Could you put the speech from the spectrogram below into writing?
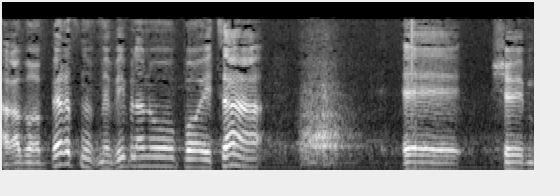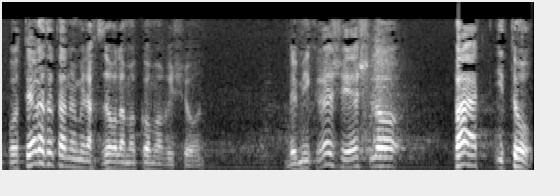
הרב פרץ מביא לנו פה עצה אה, שפוטרת אותנו מלחזור למקום הראשון, במקרה שיש לו פת איתו.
